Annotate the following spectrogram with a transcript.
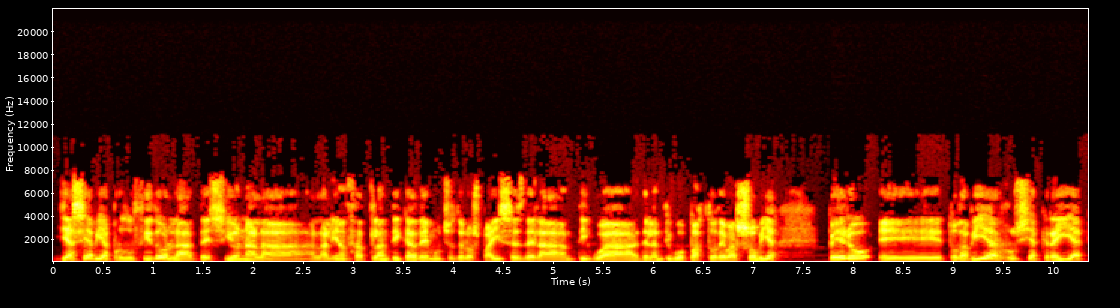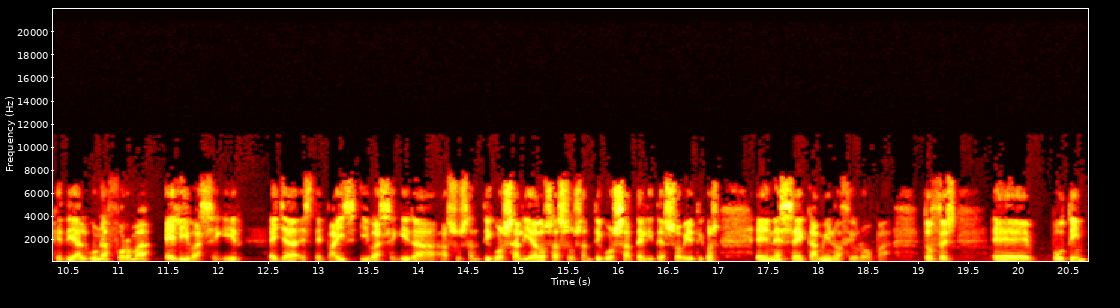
Ya se había producido la adhesión a la, Alianza Atlántica de muchos de los países de la antigua, del antiguo Pacto de Varsovia, pero eh, todavía Rusia creía que de alguna forma él iba a seguir ella, este país, iba a seguir a, sus antiguos aliados, a sus antiguos satélites soviéticos en ese camino hacia Europa. Entonces, eh, Putin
